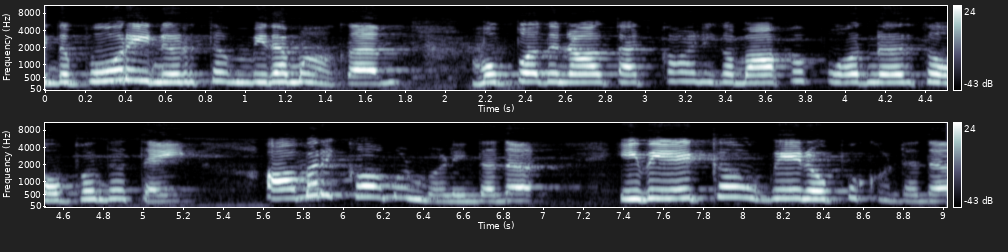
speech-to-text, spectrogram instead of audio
இந்த போரை நிறுத்தும் விதமாக முப்பது நாள் தற்காலிகமாக போர் நிறுத்த ஒப்பந்தத்தை அமெரிக்கா முன்மொழிந்தது இது ஏற்க உக்ரைன் ஒப்புக்கொண்டது.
